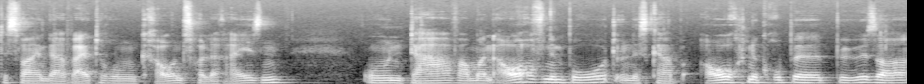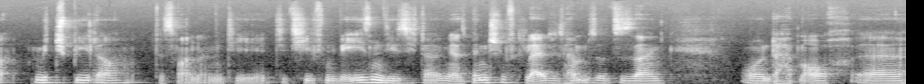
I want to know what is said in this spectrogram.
Das war in der Erweiterung Grauenvolle Reisen. Und da war man auch auf einem Boot und es gab auch eine Gruppe böser Mitspieler. Das waren dann die, die tiefen Wesen, die sich da irgendwie als Menschen verkleidet haben, sozusagen. Und da hat man auch äh,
